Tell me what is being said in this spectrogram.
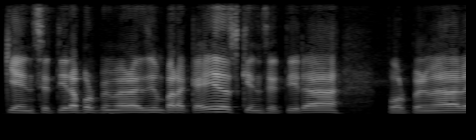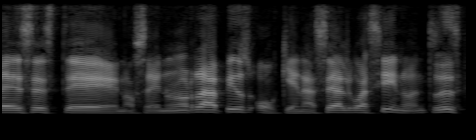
quien se tira por primera vez de un paracaídas, quien se tira por primera vez, este, no sé, en unos rápidos, o quien hace algo así, ¿no? Entonces,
